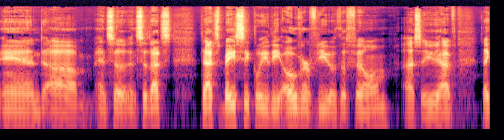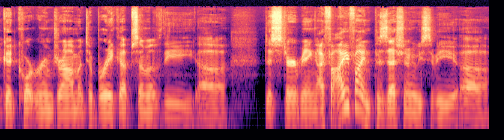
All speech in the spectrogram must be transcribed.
And um, and so and so that's that's basically the overview of the film. Uh, so you have that good courtroom drama to break up some of the uh, disturbing. I, find possession movies to be uh,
